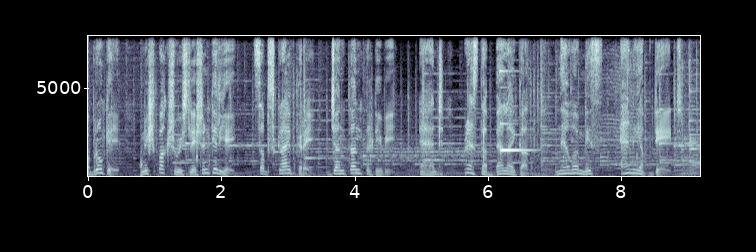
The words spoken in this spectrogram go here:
खबरों के निष्पक्ष विश्लेषण के लिए सब्सक्राइब करें Jantantra TV and press the bell icon. Never miss any update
